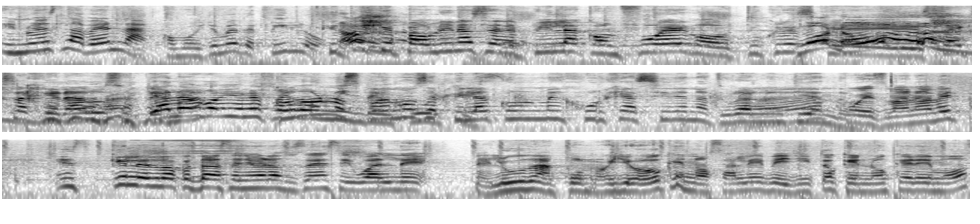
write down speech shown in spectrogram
y no es la vela, como yo me depilo. ¿Qué tal que Paulina se depila con fuego? ¿Tú crees No, que no. está exagerado su Ya tema? luego yo les ¿Cómo nos podemos menjurjes. depilar con un menjurje así de natural? no Ah, entiendo. Pues van a ver. Es que les voy a contar, señoras, ustedes igual de peluda como yo, que nos sale bellito, que no queremos.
